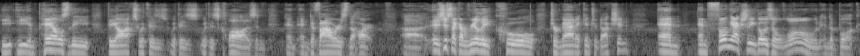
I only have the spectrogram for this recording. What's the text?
he he impales the the ox with his with his with his claws and and, and devours the heart. Uh, it's just like a really cool dramatic introduction, and and Feng actually goes alone in the book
